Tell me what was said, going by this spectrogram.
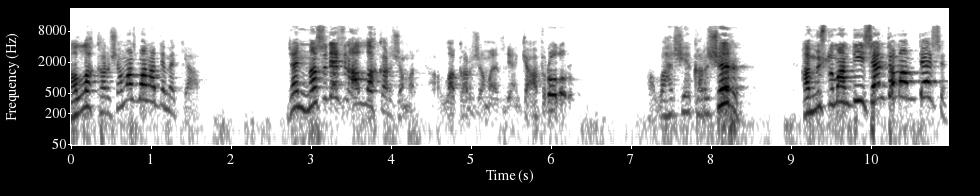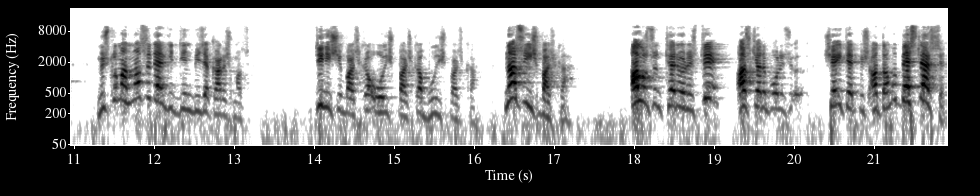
Allah karışamaz bana demek ya. Sen nasıl dersin Allah karışamaz? Allah karışamaz diyen kafir olur. Allah her şeye karışır. Ha Müslüman değilsen tamam dersin. Müslüman nasıl der ki din bize karışmaz? Din işi başka, o iş başka, bu iş başka. Nasıl iş başka? Alırsın teröristi, askeri polisi şehit etmiş adamı beslersin.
